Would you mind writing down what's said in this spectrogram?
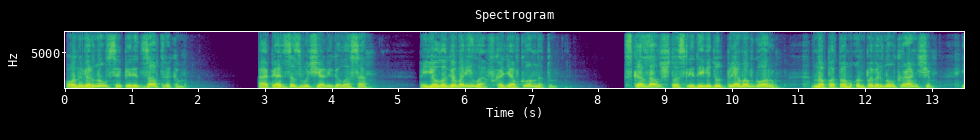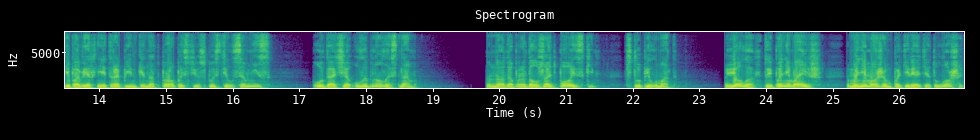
Он вернулся перед завтраком. Опять зазвучали голоса. Йола говорила, входя в комнату. Сказал, что следы ведут прямо в гору, но потом он повернул к ранчам и по верхней тропинке над пропастью спустился вниз. Удача улыбнулась нам. «Надо продолжать поиски», — вступил Мат. «Йола, ты понимаешь, мы не можем потерять эту лошадь».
